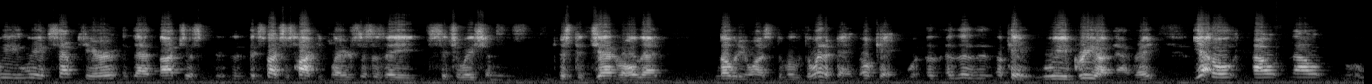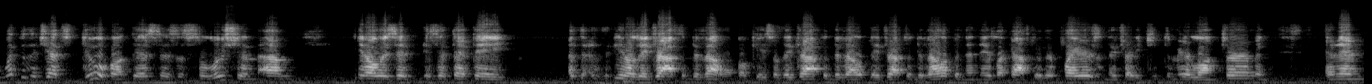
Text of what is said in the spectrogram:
we, we accept here that not just it's not just hockey players. This is a situation just in general that nobody wants to move to Winnipeg. Okay, uh, okay, we agree on that, right? Yeah. So now, now, what do the Jets do about this as a solution? Um, you know, is it is it that they you know, they draft and develop. Okay, so they draft and develop, they draft and develop, and then they look after their players and they try to keep them here long term. And and then,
